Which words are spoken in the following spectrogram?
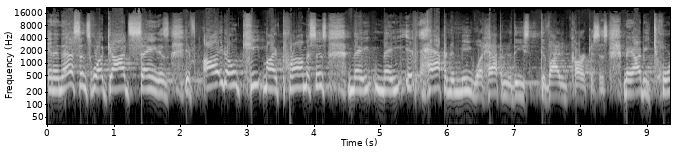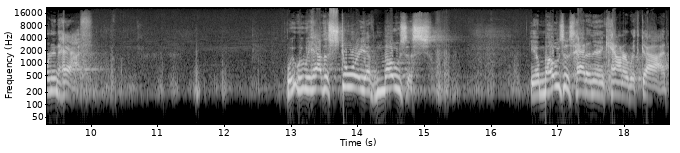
And in essence, what God's saying is if I don't keep my promises, may, may it happen to me what happened to these divided carcasses. May I be torn in half. We, we have the story of Moses you know, Moses had an encounter with God.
